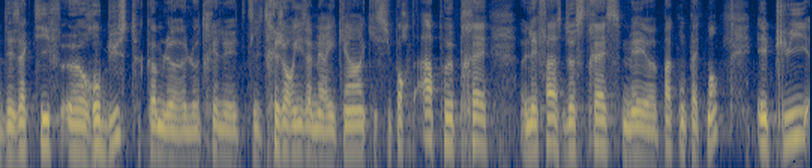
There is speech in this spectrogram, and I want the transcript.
des actifs robustes, comme le, les, trésoreries américains, qui supportent à peu près les phases de stress, mais pas complètement, et puis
